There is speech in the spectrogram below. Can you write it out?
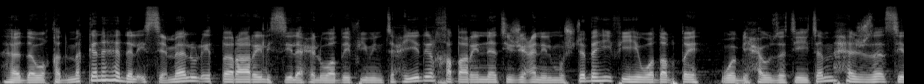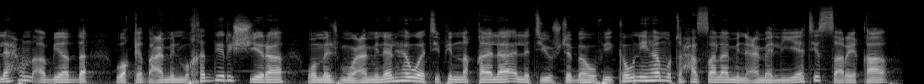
هذا وقد مكن هذا الاستعمال الاضطراري للسلاح الوظيفي من تحييد الخطر الناتج عن المشتبه فيه وضبطه. وبحوزته تم حجز سلاح أبيض وقطعة من مخدر الشراء ومجموعة من الهواتف النقالة التي يشتبه في كونها متحصلة من عمليات السرقة.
